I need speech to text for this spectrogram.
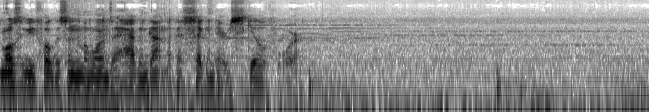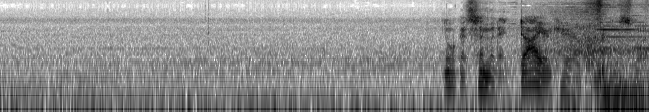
should mostly be focusing on the ones I haven't gotten like a secondary skill for. I got some of that dire character with this one.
